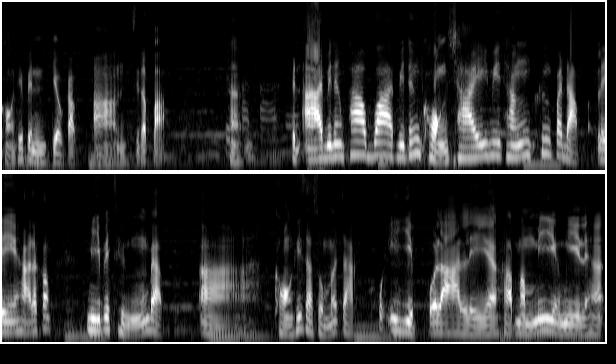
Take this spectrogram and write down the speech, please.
ของที่เป็นเกี่ยวกับอ่าศิลปะเป็นอาร์ตอาร์ตเป็นอาร์ตมีทั้งภาพวาดมีทั้งของใช้มีทั้งเครื่องประดับอะไรอย่างเงี้ยฮะแล้วก็มีไปถึงแบบอ่า ของที่สะสมมาจากพวกอียิปต์โบราณอะไรอย่างเงี้ยครับมัมมี่ยังมีเลยฮะ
